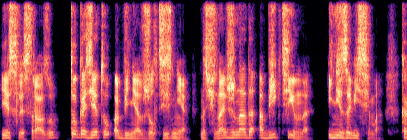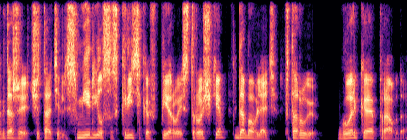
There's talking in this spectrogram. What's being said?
если сразу, то газету обвинят в желтизне. Начинать же надо объективно и независимо. Когда же читатель смирился с критикой в первой строчке, добавлять вторую. Горькая правда.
